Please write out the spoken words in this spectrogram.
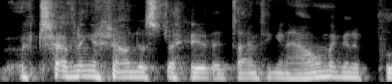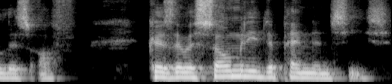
traveling around Australia at the time, thinking, how am I going to pull this off? Because there were so many dependencies,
